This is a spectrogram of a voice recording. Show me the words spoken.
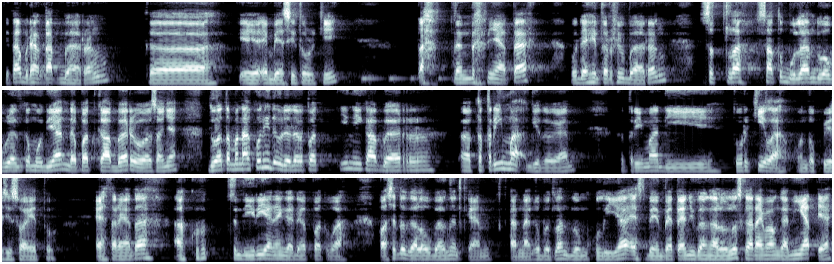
Kita berangkat bareng ke MBSI Turki. Dan ternyata udah interview bareng. Setelah satu bulan dua bulan kemudian dapat kabar bahwasanya dua teman aku nih udah dapat ini kabar uh, keterima gitu kan, keterima di Turki lah untuk beasiswa itu. Eh ternyata aku sendirian yang nggak dapat. Wah pas itu galau banget kan, karena kebetulan belum kuliah, SBMPTN juga nggak lulus karena emang nggak niat ya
